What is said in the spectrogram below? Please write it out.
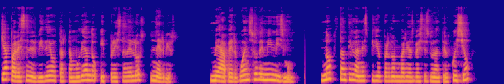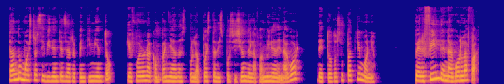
que aparece en el video tartamudeando y presa de los nervios. Me avergüenzo de mí mismo. No obstante, Ilanés pidió perdón varias veces durante el juicio, dando muestras evidentes de arrepentimiento que fueron acompañadas por la puesta a disposición de la familia de Nagor de todo su patrimonio. Perfil de Nagor Lafag.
